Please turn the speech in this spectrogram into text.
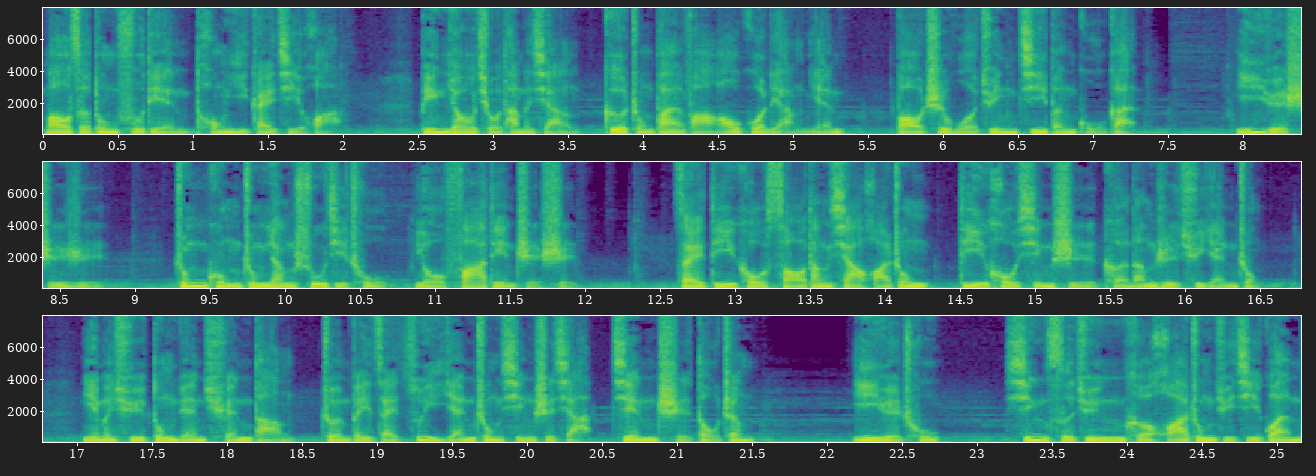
毛泽东复电同意该计划，并要求他们想各种办法熬过两年。保持我军基本骨干。一月十日，中共中央书记处有发电指示，在敌寇扫荡下滑中，敌后形势可能日趋严重，你们需动员全党，准备在最严重形势下坚持斗争。一月初，新四军和华中局机关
